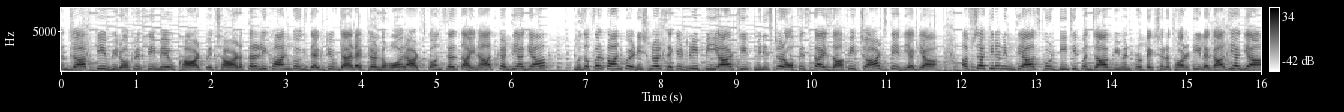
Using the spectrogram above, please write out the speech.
पंजाब की ब्यूरोक्रेसी में उखाड़ पिछाड़ अतर अली खान को executive director Lahore arts council तैनात कर दिया गया। मुजफ्फर खान को additional secretary PR chief minister office का इजाफी चार्ज दे दिया गया। अफशा किरण इम्तियाज़ को DG Punjab women protection authority लगा दिया गया।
